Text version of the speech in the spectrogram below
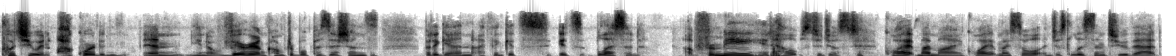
puts you in awkward and, and you know, very uncomfortable positions. But again, I think it's, it's blessed uh, for me, it helps to just quiet my mind, quiet my soul, and just listen to that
